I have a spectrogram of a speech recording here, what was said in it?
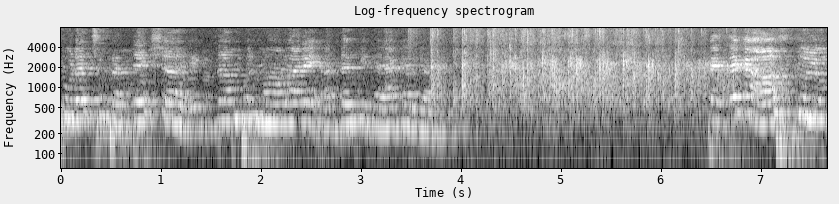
చూడొచ్చు ప్రత్యక్ష ఎగ్జాంపుల్ మావారే అద్దరికి దయాకర్ గారు. పెద్దగా ఆస్తులు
